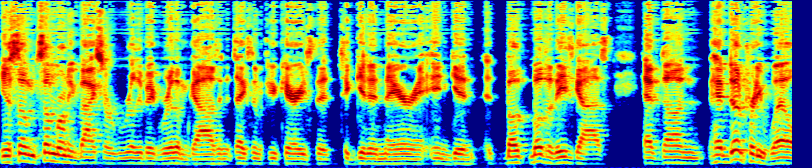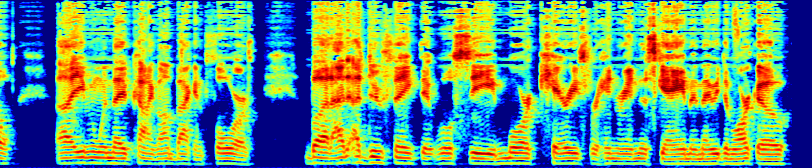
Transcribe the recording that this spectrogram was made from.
you know, some some running backs are really big rhythm guys, and it takes them a few carries to, to get in there and, and get both both of these guys have done have done pretty well, uh, even when they've kind of gone back and forth. But I, I, do think that we'll see more carries for Henry in this game, and maybe Demarco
